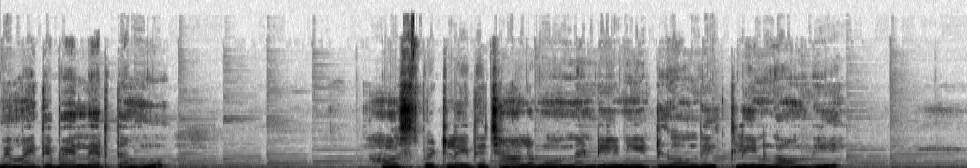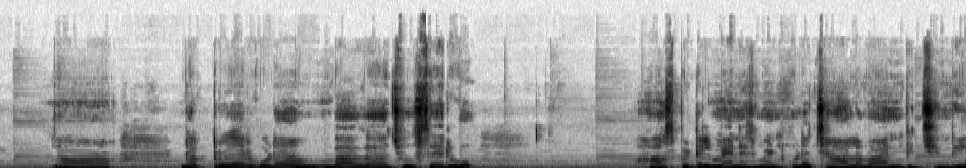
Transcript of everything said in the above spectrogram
మేమైతే బయలుదేరుతాము. హాస్పిటల్ అయితే చాలా బాగుందండి. నీట్గా ఉంది క్లీన్గా ఉంది. డాక్టర్ గారు కూడా బాగా చూశారు. హాస్పిటల్ మేనేజ్మెంట్ కూడా చాలా బాగా అనిపించింది.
